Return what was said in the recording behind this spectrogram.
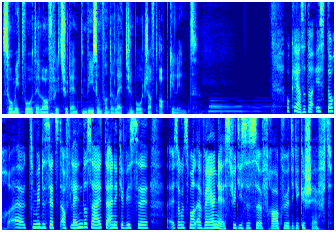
somit wurde Lovebridge Studentenvisum von der lettischen Botschaft abgelehnt. Okay, also da ist doch äh, zumindest jetzt auf Länderseite eine gewisse, äh, sagen wir mal, Awareness für dieses äh, fragwürdige Geschäft.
